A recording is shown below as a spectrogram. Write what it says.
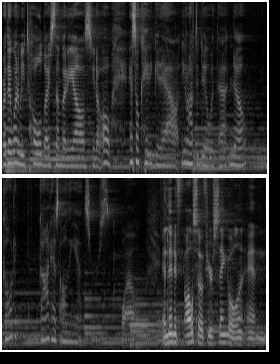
Or they want to be told by somebody else, you know, oh, it's okay to get out. You don't have to deal with that. No, go to God has all the answers. Wow. And then if also if you're single and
